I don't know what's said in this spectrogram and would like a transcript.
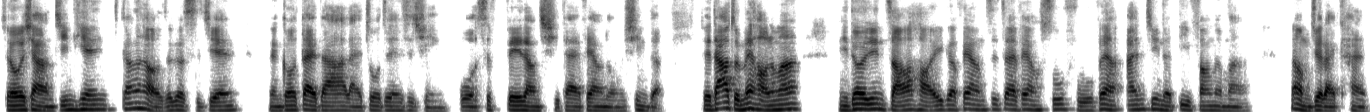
所以我想今天刚好这个时间能够带大家来做这件事情，我是非常期待、非常荣幸的。所以大家准备好了吗？你都已经找好一个非常自在、非常舒服、非常安静的地方了吗？那我们就来看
